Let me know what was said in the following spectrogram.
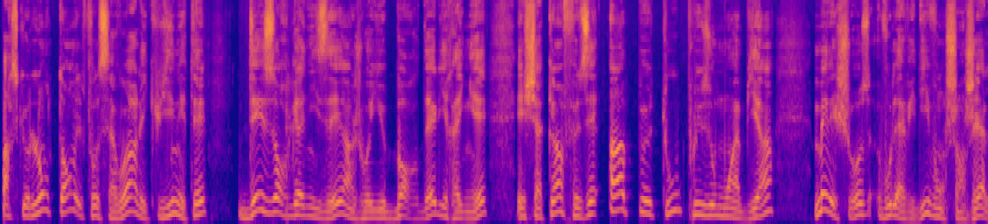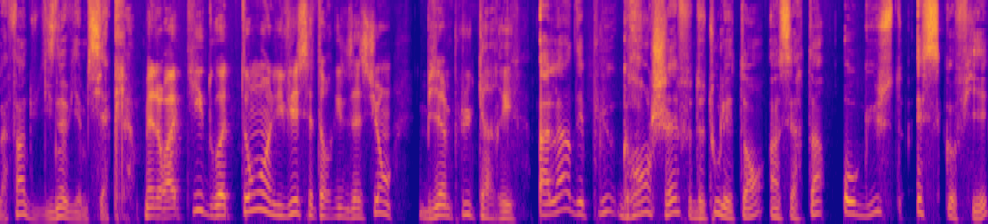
parce que longtemps, il faut savoir, les cuisines étaient désorganisées, un joyeux bordel y régnait, et chacun faisait un peu tout, plus ou moins bien. Mais les choses, vous l'avez dit, vont changer à la fin du 19e siècle. Mais alors, à qui doit-on, Olivier, cette organisation bien plus carrée? À l'un des plus grands chefs de tous les temps, un certain Auguste Escoffier.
